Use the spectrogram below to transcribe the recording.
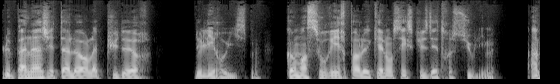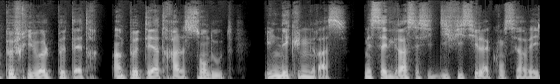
Le panache est alors la pudeur de l'héroïsme, comme un sourire par lequel on s'excuse d'être sublime. Un peu frivole peut-être, un peu théâtral sans doute, il n'est qu'une grâce. Mais cette grâce est si difficile à conserver,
